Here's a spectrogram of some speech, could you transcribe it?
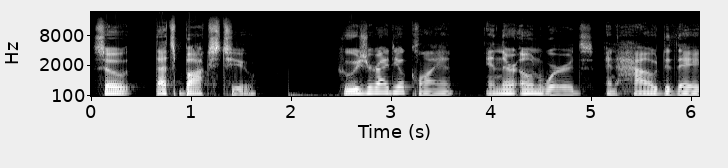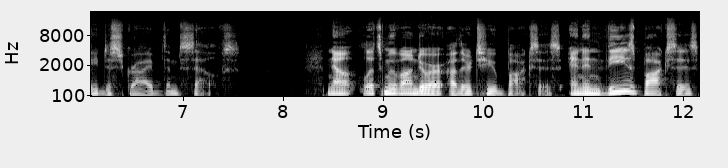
So that's box two. Who is your ideal client in their own words and how do they describe themselves now, let's move on to our other two boxes. And in these boxes,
